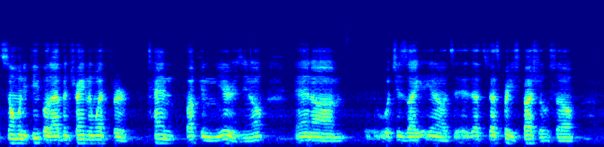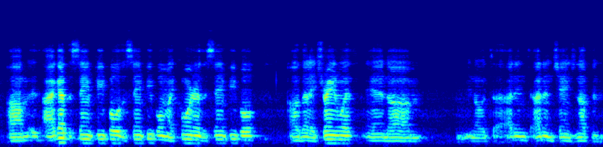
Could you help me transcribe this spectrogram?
so many people that I've been training with for ten fucking years, you know, and um, which is like you know it's that's that's pretty special. So um, I got the same people, the same people in my corner, the same people uh, that I train with, and um, you know I didn't I didn't change nothing.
